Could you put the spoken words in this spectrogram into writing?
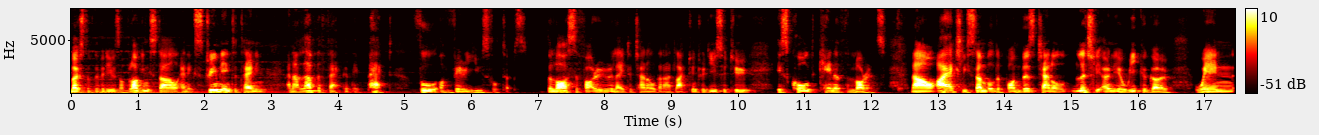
Most of the videos are vlogging style and extremely entertaining, and I love the fact that they're packed full of very useful tips. The last safari related channel that I'd like to introduce you to is called Kenneth Lawrence. Now, I actually stumbled upon this channel literally only a week ago when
